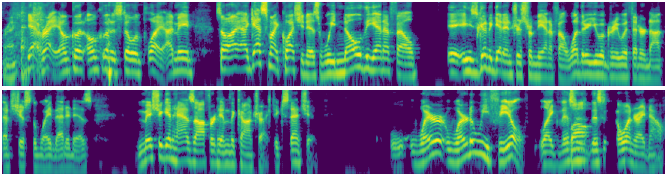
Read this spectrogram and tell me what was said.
right? Yeah, right. Oakland Oakland is still in play. I mean, so I, I guess my question is, we know the NFL. He's going to get interest from the NFL, whether you agree with it or not. That's just the way that it is. Michigan has offered him the contract extension. Where where do we feel like this well, is this is going right now?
